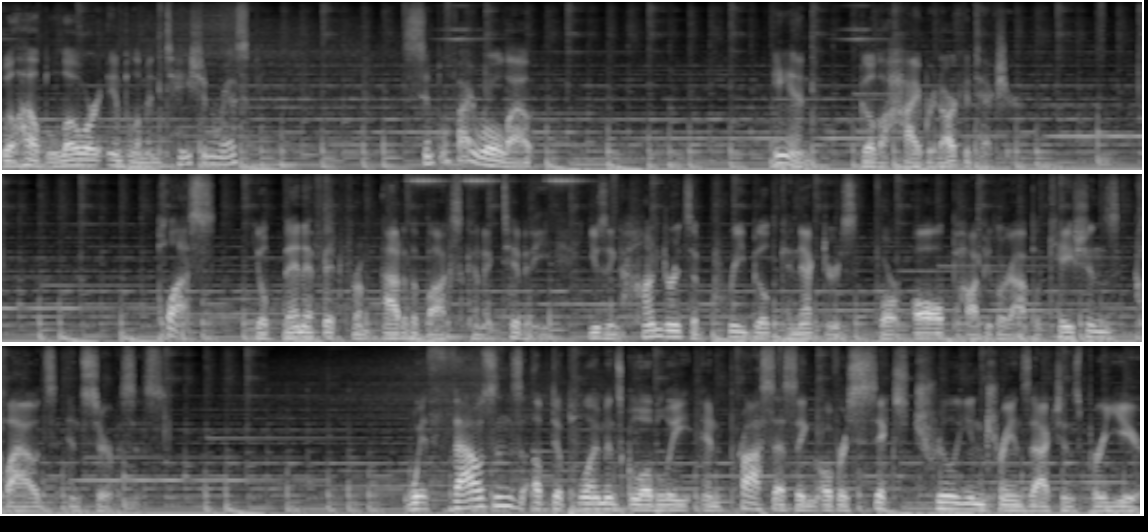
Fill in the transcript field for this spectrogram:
will help lower implementation risk, simplify rollout, and build a hybrid architecture. Plus, you'll benefit from out-of-the-box connectivity using hundreds of pre-built connectors for all popular applications, clouds, and services. With thousands of deployments globally and processing over 6 trillion transactions per year,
